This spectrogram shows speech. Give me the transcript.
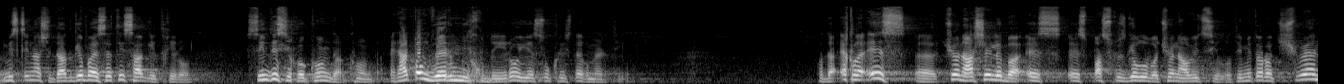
მის წინაშე დადგება ესეთი საკითხი რომ სინდისი ხო ქონდა? ქონდა. რატომ ვერ მიხვდი რომ იესო ქრისტე ღმერთია ხო და ეხლა ეს ჩვენ არ შეიძლება ეს ეს პასუხისგებლობა ჩვენ ავიცილოთ, იმიტომ რომ ჩვენ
